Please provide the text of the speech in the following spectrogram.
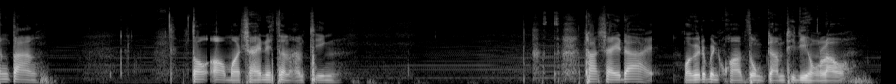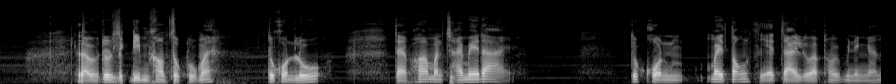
ต่างๆ ต้องเอามาใช้ในสนามจริง ถ้าใช้ได้มันก็จะเป็นความทรงจำที่ดีของเรา เรารู้สึกดีมีความสุขถูกไหมทุกคนรู้ แต่ถ้ามันใช้ไม่ได้ ทุกคนไม่ต้องเสียใจหรือแบบทำไมเป็นอย่างนั้น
